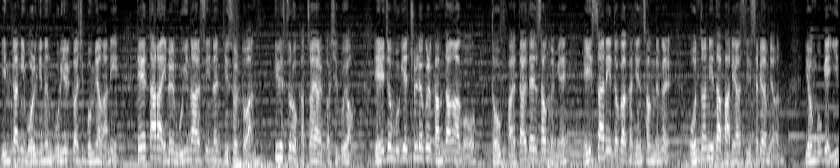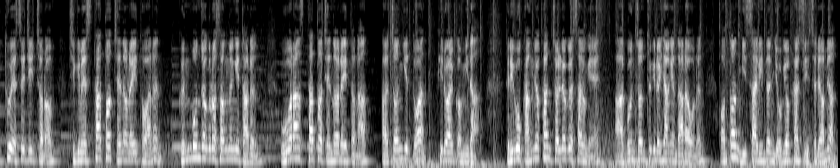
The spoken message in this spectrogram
인간이 몰기는 무리일 것이 분명하니 때에 따라 이를 무인화할 수 있는 기술 또한 필수로 갖춰야 할 것이고요. 레이저 무기의 출력을 감당하고 더욱 발달된 성능의 AESA 레이더가 가진 성능을 온전히 다 발휘할 수 있으려면 영국의 E2SG처럼 지금의 스타터 제너레이터와는 근본적으로 성능이 다른 우월한 스타터 제너레이터나 발전기 또한 필요할 겁니다. 그리고 강력한 전력을 사용해 아군 전투기를 향해 날아오는 어떤 미사일이든 요격할 수 있으려면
